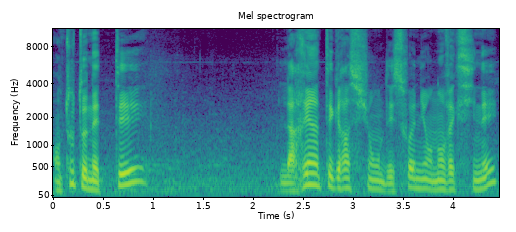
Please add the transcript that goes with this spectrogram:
en toute honnêteté, la réintégration des soignants non vaccinés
